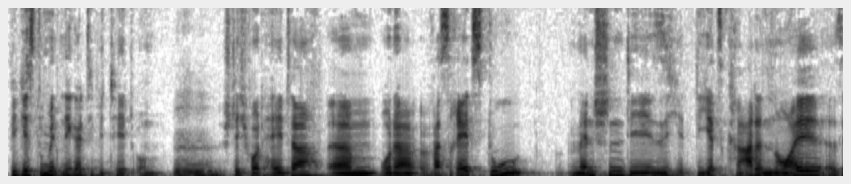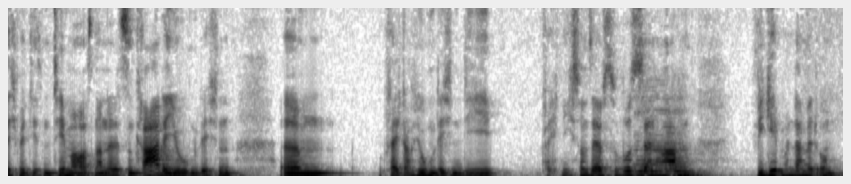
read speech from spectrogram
wie gehst du mit Negativität um? Mhm. Stichwort Hater. Ähm, oder was rätst du Menschen, die sich, die jetzt gerade neu sich mit diesem Thema auseinandersetzen, gerade Jugendlichen, ähm, vielleicht auch Jugendlichen, die vielleicht nicht so ein Selbstbewusstsein mhm. haben, wie geht man damit um?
